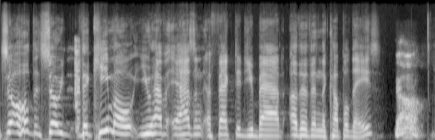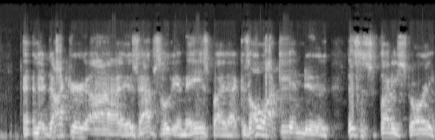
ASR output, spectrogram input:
so hold it. So the chemo you have it hasn't affected you bad other than the couple days. No. And the doctor uh, is absolutely amazed by that because I'll walk into this is a funny story.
